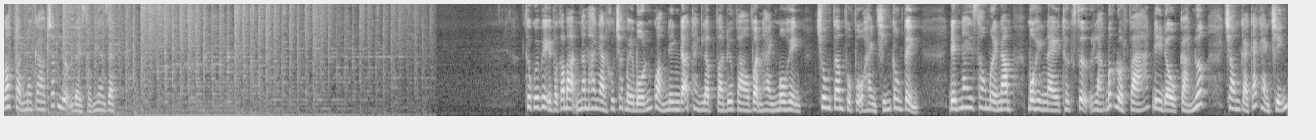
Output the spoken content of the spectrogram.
góp phần nâng cao chất lượng đời sống nhân dân. Thưa quý vị và các bạn, năm 2014, Quảng Ninh đã thành lập và đưa vào vận hành mô hình Trung tâm Phục vụ Hành chính công tỉnh. Đến nay, sau 10 năm, mô hình này thực sự là bước đột phá đi đầu cả nước trong cải cách hành chính,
